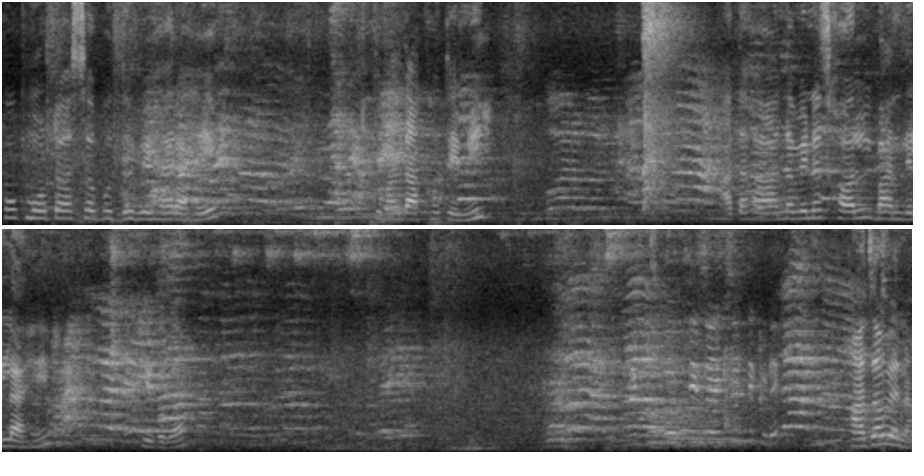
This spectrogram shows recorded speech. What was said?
खूप मोठं असं बुद्धविहार आहे. तुम्हाला दाखवते मी. आता हा नवीनच हॉल बांधलेला आहे. हे बघा. तिकडे हा जाऊया ना.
